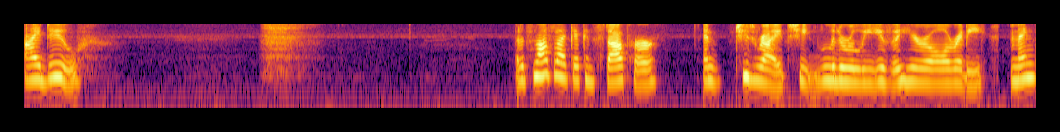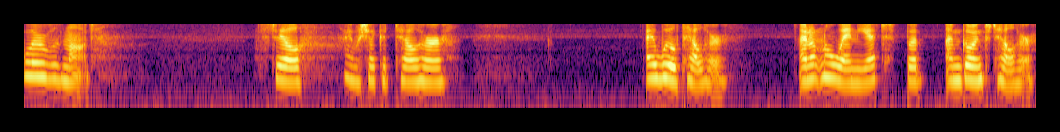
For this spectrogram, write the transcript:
I do. But it's not like I can stop her. And she's right, she literally is a hero already. Mengler was not. Still, I wish I could tell her. I will tell her. I don't know when yet, but I'm going to tell her.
